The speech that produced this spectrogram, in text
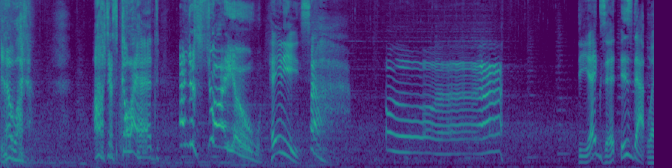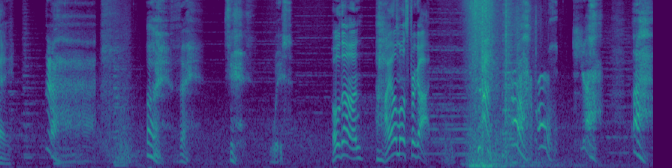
You know what? I'll just go ahead and destroy you! Hades! Ah. The exit is that way. Ah. Oy vey. Jeez whiz. Hold on. I almost forgot. Ah.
